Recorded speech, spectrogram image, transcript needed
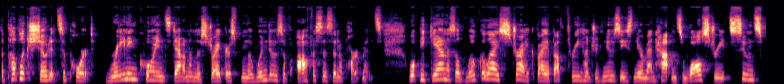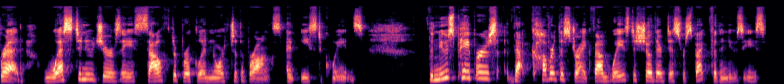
The public showed its support, raining coins down on the strikers from the windows of offices and apartments. What began as a localized strike by about 300 newsies near Manhattan's Wall Street soon spread west to New Jersey, south to Brooklyn, north to the Bronx, and east to Queens. The newspapers that covered the strike found ways to show their disrespect for the newsies.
